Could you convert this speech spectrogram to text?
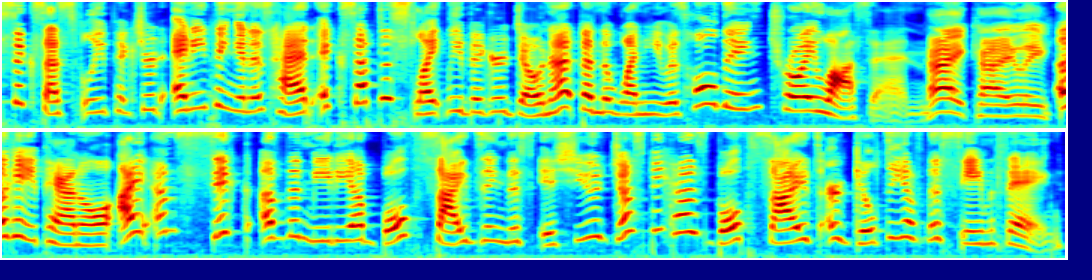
successfully pictured anything in his head except a slightly bigger donut than the one he was holding, Troy Lawson. Hi, Kylie. Okay, panel, I am sick of the media both sidesing this issue just because both sides are guilty of the same thing.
